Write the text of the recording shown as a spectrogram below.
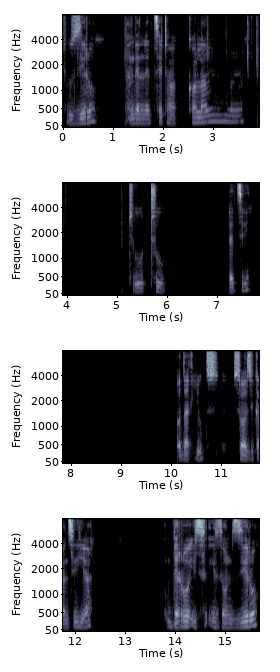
to zero and then let's set our column to two. Let's see how that looks. So as you can see here the row is is on zero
